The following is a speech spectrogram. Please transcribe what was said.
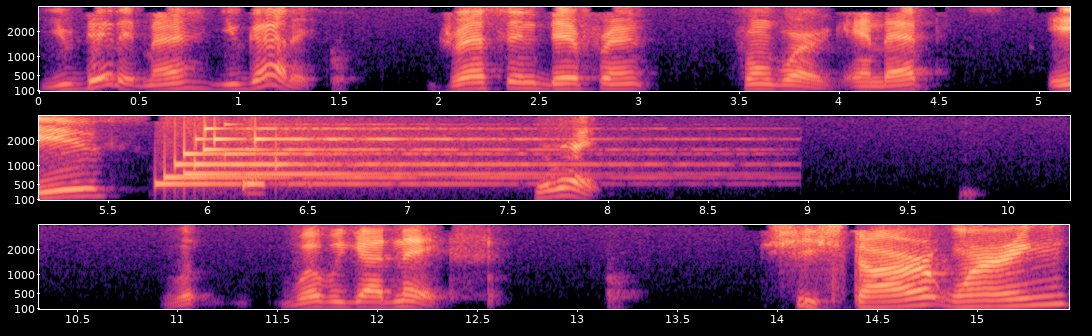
you did it, man. You got it. Dressing different from work, and that is correct. What we got next? She started wearing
